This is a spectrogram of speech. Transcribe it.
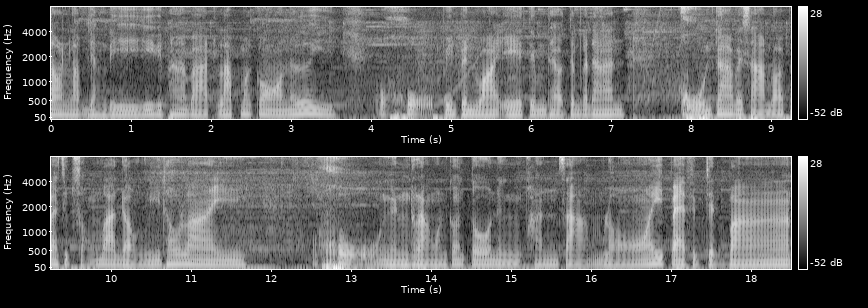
ต้อนรับอย่างดี 25 บาท รับมาก่อนเอ้ย โอ้โห เปลี่ยนเป็น YA เต็มแถวเต็มกระดาน คูณ9ไป 382 บาท ดอกนี้เท่าไหร่ โอ้โห เงินรางวัลก้อนโต 1,387 บาท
